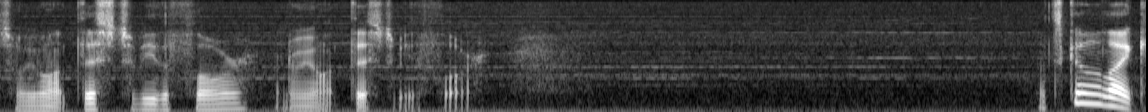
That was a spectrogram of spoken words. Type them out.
so we want this to be the floor, or do we want this to be the floor? Let's go like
